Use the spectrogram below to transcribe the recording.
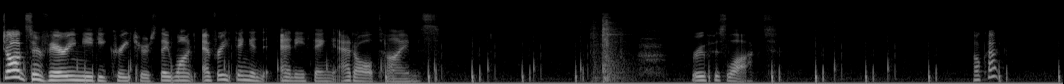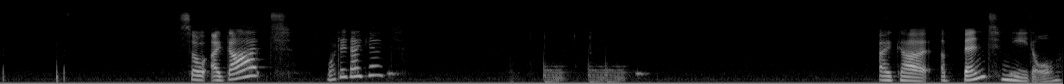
Dogs are very needy creatures. They want everything and anything at all times. Roof is locked. Okay. So I got... What did I get? I got a bent needle,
